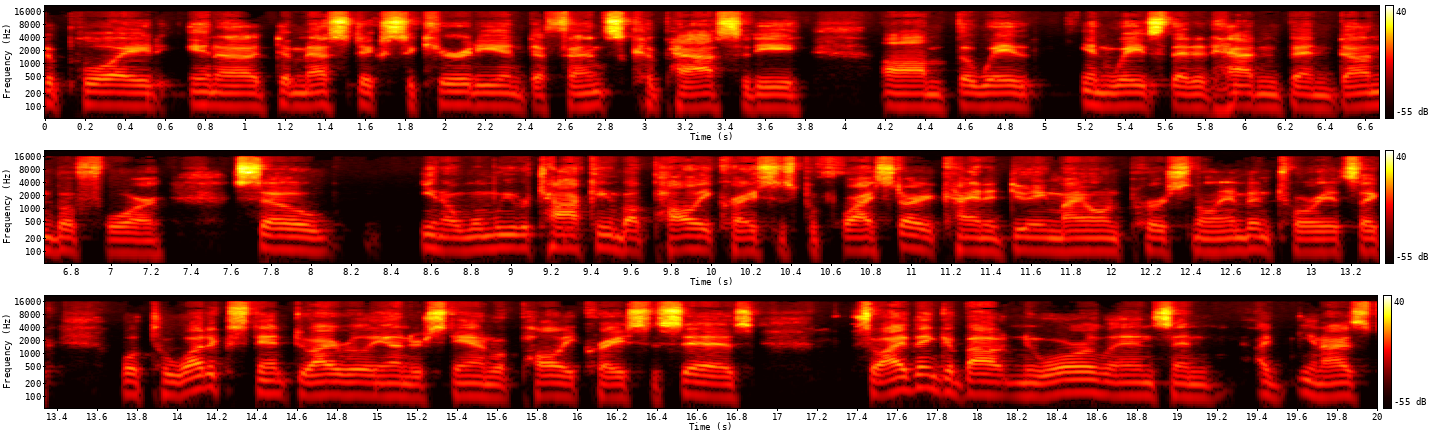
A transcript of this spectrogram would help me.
deployed in a domestic security and defense capacity um, the way in ways that it hadn't been done before so you know, when we were talking about polycrisis before I started kind of doing my own personal inventory, it's like, well, to what extent do I really understand what polycrisis is? So I think about New Orleans and I, you know, I was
